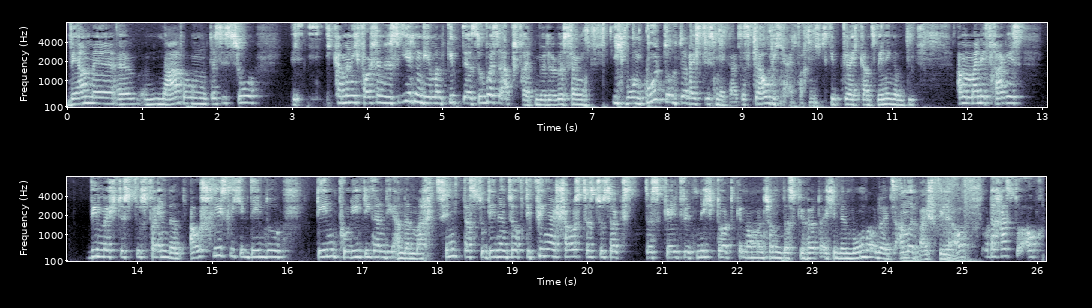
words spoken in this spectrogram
Wärme, äh, Nahrung. Das ist so, ich kann mir nicht vorstellen, dass es irgendjemand gibt, der sowas abstreiten würde oder sagen, ich wohne gut und der Rest ist mir egal. Das glaube ich einfach nicht. Es gibt vielleicht ganz wenige. Die, aber meine Frage ist, wie möchtest du es verändern? Ausschließlich, indem du den Politikern, die an der Macht sind, dass du denen so auf die Finger schaust, dass du sagst, das Geld wird nicht dort genommen, sondern das gehört euch in den Wohnbau oder jetzt andere Beispiele auch. Oder hast du auch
